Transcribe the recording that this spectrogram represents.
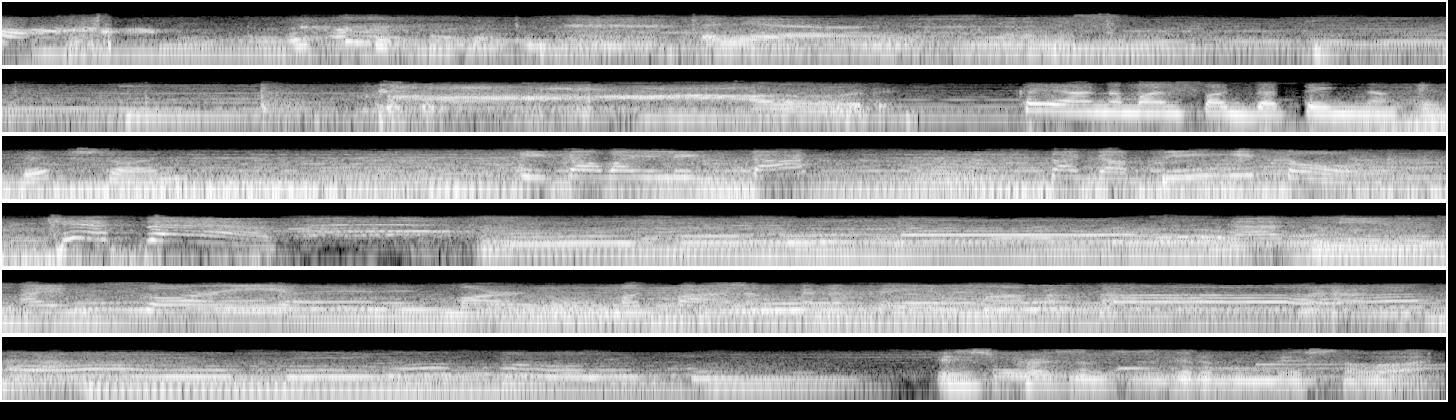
and yeah, I'm gonna miss him. Kaya naman pagdating ng eviction, ikaw ay ligtas sa gabing ito. Kisses! That means, I'm sorry, Marco. Magpaalam ka na sa iyong mga kasama. Maraming salamat. His presence is gonna be missed a lot,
